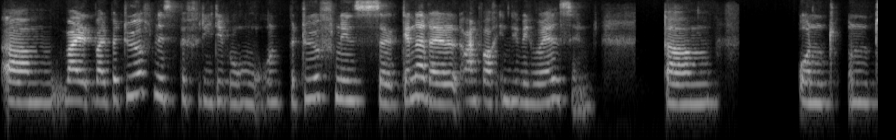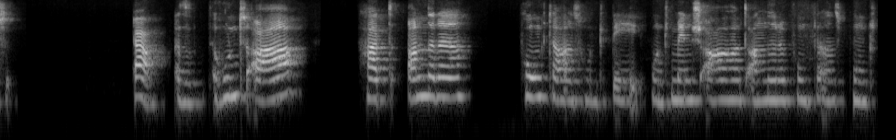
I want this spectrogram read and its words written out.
Ähm, weil, weil Bedürfnisbefriedigung und Bedürfnisse generell einfach individuell sind. Ähm, und, und ja, also Hund A hat andere Punkte als Hund B und Mensch A hat andere Punkte als, Punkt,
